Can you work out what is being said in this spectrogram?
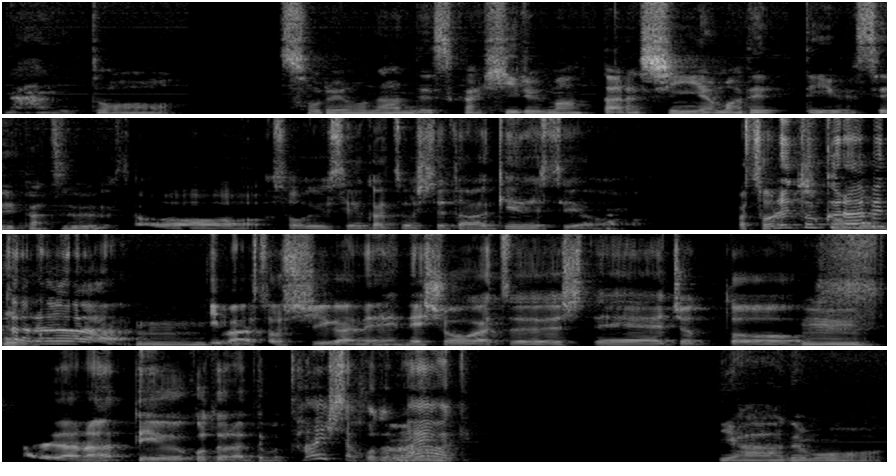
なんと、それを何ですか？昼間から深夜までっていう生活？そう、そういう生活をしてたわけですよ。それと比べたらう、ん。今、ソッシーがね、ね、正月して、ちょっとう、ん。あれだなっていうことなんてもう大したことないわけ。いやーでも、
